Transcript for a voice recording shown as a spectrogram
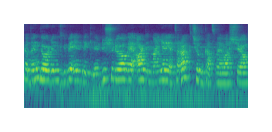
Kadın gördüğünüz gibi elindekileri düşürüyor ve ardından yere yatarak çığlık atmaya başlıyor.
